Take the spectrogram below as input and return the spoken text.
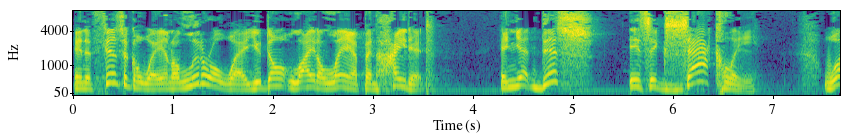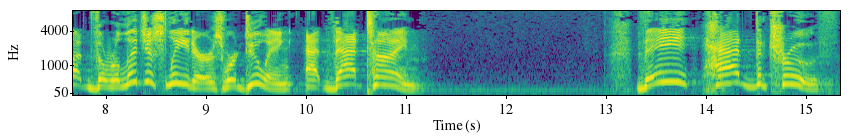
in a physical way, in a literal way, you don't light a lamp and hide it. And yet this is exactly what the religious leaders were doing at that time. They had the truth.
